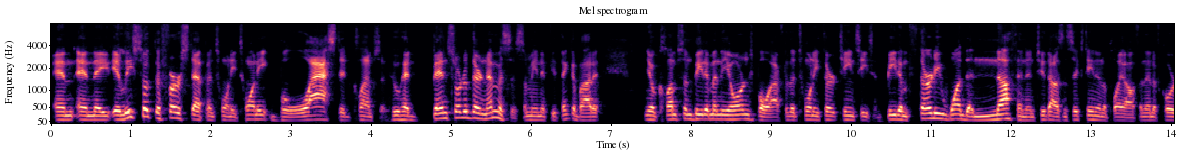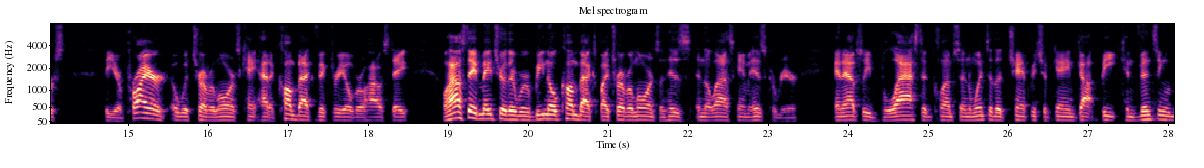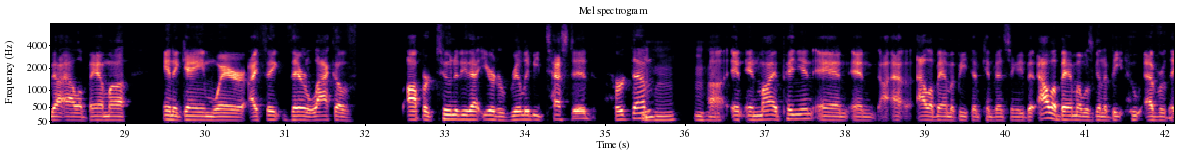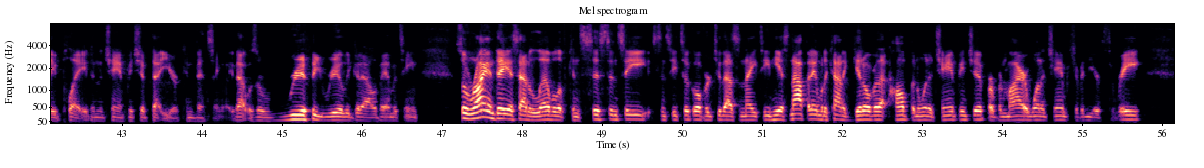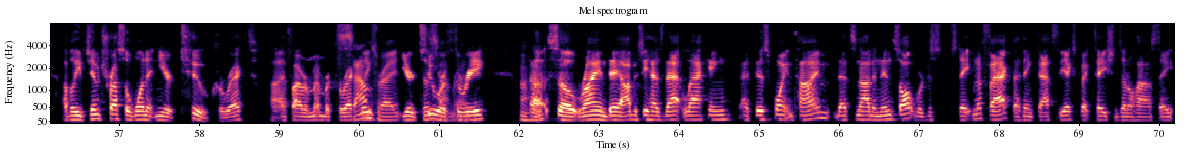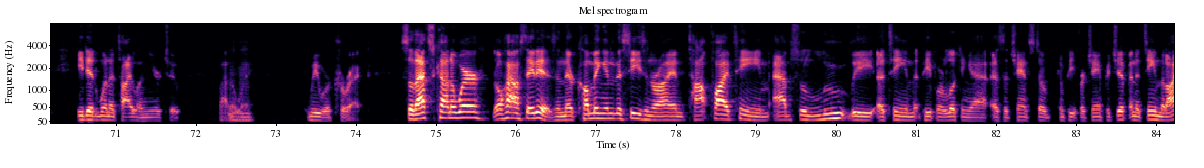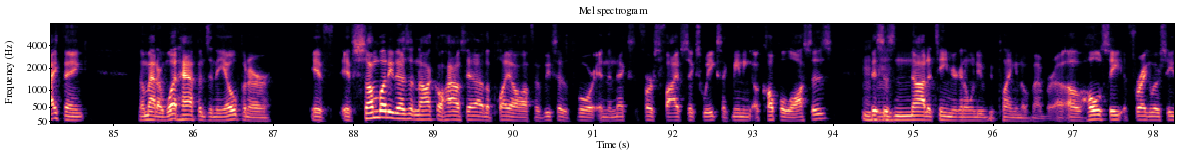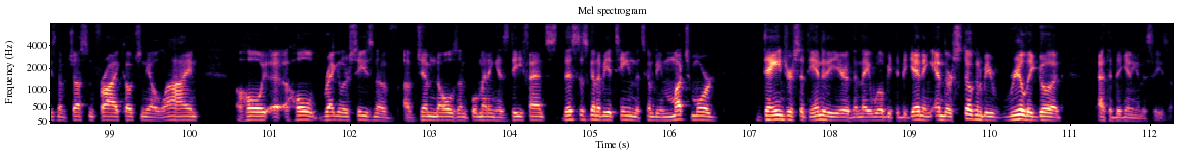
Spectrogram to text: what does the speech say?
And and they at least took the first step in 2020 blasted clemson who had been sort of their nemesis i mean if you think about it you know clemson beat them in the orange bowl after the 2013 season beat them 31 to nothing in 2016 in the playoff and then of course the year prior with Trevor Lawrence had a comeback victory over Ohio State. Ohio State made sure there would be no comebacks by Trevor Lawrence in his in the last game of his career and absolutely blasted Clemson, went to the championship game, got beat convincingly by Alabama in a game where I think their lack of opportunity that year to really be tested hurt them. Mm-hmm. Mm-hmm. Uh, in, in my opinion, and and uh, Alabama beat them convincingly. But Alabama was going to beat whoever they played in the championship that year convincingly. That was a really really good Alabama team. So Ryan Day has had a level of consistency since he took over in 2019. He has not been able to kind of get over that hump and win a championship. Urban Meyer won a championship in year three. I believe Jim Tressel won it in year two, correct? Uh, if I remember correctly. Sounds right. Year two or three. Right. Uh-huh. Uh, so Ryan Day obviously has that lacking at this point in time. That's not an insult. We're just statement of fact. I think that's the expectations in Ohio State. He did win a title in year two, by the mm-hmm. way. We were correct. So that's kind of where Ohio State is. And they're coming into the season, Ryan, top five team, absolutely a team that people are looking at as a chance to compete for championship and a team that I think, no matter what happens in the opener, if if somebody doesn't knock Ohio State out of the playoff, as we've said before, in the next first five six weeks, like meaning a couple losses, mm-hmm. this is not a team you're going to want to be playing in November. A, a whole se- regular season of Justin Frye coaching the O line, a whole a whole regular season of of Jim Knowles implementing his defense. This is going to be a team that's going to be much more dangerous at the end of the year than they will be at the beginning, and they're still going to be really good at the beginning of the season.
